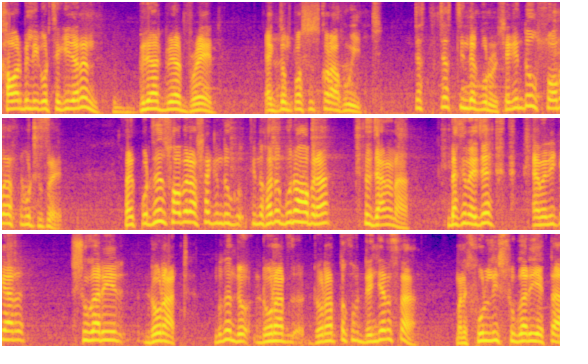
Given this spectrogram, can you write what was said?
খাবার বিলি করছে, কি জানেন? বিরাট বিরাট ব্রেড একদম প্রসেস করা হুইট জাস্ট জাস্ট চিন্তা করুন, সে কিন্তু সবের আশা করতেছে। মানে করতেছে সবের আশা কিন্তু কিন্তু হয়তো গুণা হবে না, সে জানে না। দেখেন এই যে আমেরিকার সুগারির ডোনাট বুঝলেন? ডোনাট ডোনাট তো খুব ডেঞ্জারাস না? মানে ফুললি সুগারি একটা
